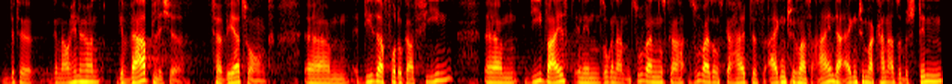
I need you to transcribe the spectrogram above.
bitte genau hinhören, gewerbliche Verwertung ähm, dieser Fotografien die weist in den sogenannten Zuweisungsgehalt des Eigentümers ein. Der Eigentümer kann also bestimmen,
